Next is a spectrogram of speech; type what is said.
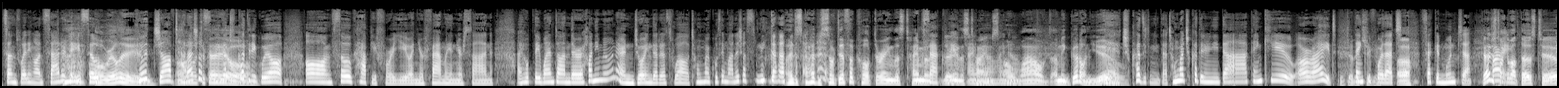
son's wedding on Saturday. So, Oh, really? Good job, 어, 잘하셨습니다. 축하해요. 축하드리고요. Oh, I'm so happy for you and your family and your son. I hope they went on their honeymoon and enjoying that as well. 정말 고생 많으셨습니다. And it's gotta be so difficult during this time Exactly. of during this I know, time. I Oh know. wow! I mean, good on you. 네, 축하드립니다. 정말 축하드립니다. Thank you. All right. did it, Thank you Chigi. for that Oh. second 문자. Can I just All talk right. about those two?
